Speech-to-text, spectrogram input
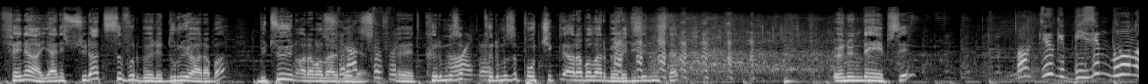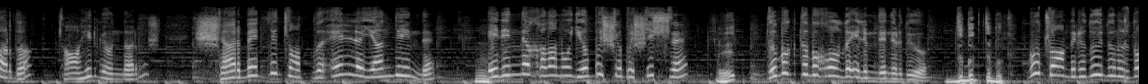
fena yani sürat sıfır böyle duruyor araba. Bütün arabalar Sürat böyle. sıfır. Evet kırmızı kırmızı potçikli arabalar böyle dizilmişler. Önünde hepsi. Bak diyor ki bizim buralarda Tahir göndermiş. Şerbetli tatlı elle yendiğinde elinde kalan o yapış yapış hisse Evet. dıbık dıbık oldu elim denir diyor. Dıbık dıbık. Bu tabiri duyduğunuzda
